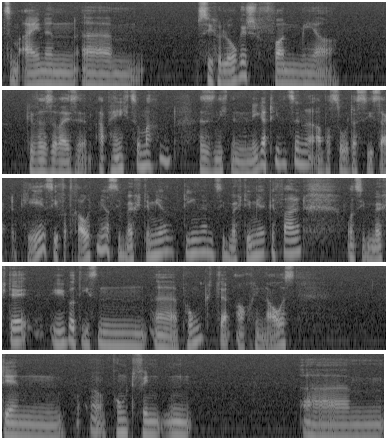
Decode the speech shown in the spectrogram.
zum einen ähm, psychologisch von mir gewisserweise abhängig zu machen. Also nicht in einem negativen Sinne, aber so, dass sie sagt, okay, sie vertraut mir, sie möchte mir dienen, sie möchte mir gefallen und sie möchte über diesen äh, Punkt dann auch hinaus den äh, Punkt finden, ähm,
